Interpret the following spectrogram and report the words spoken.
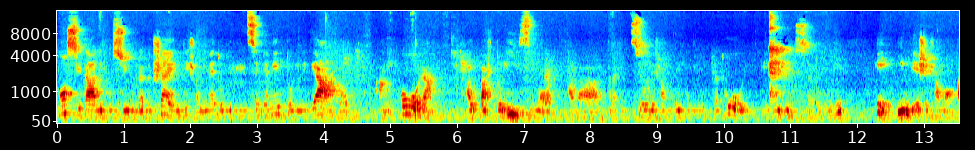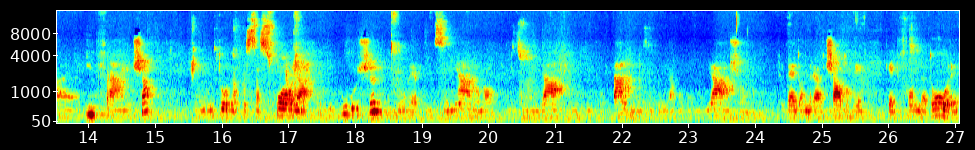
Mos Italicus Iura Docendi, cioè il metodo di insegnamento legato ancora al bartolismo, alla tradizione diciamo, dei commentatori e degli illustratori, e invece diciamo, eh, in Francia, eh, intorno a questa scuola di Bourges, dove insegnarono personalità molto importanti, per esempio Jacopo Gugliascio, ripeto Andrea Alciato che, che, è il fondatore,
